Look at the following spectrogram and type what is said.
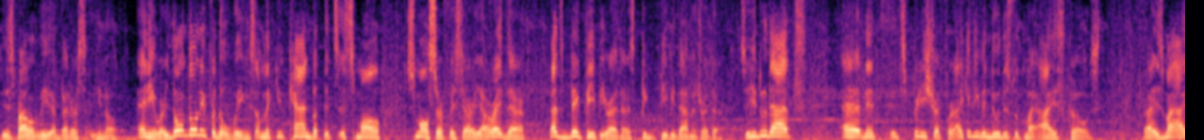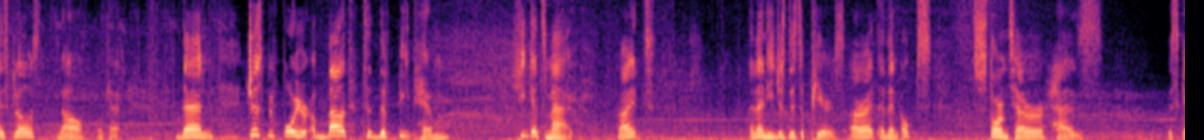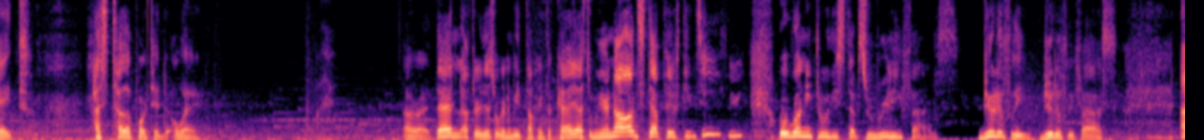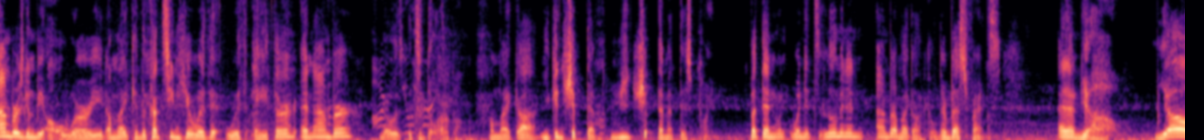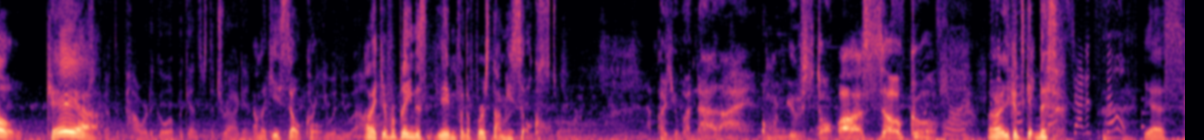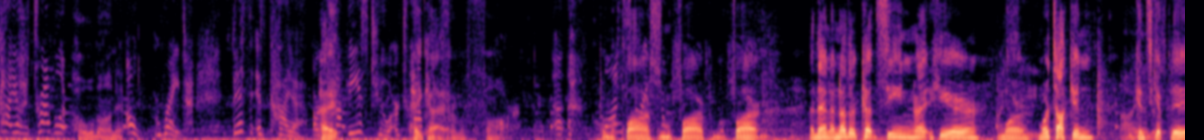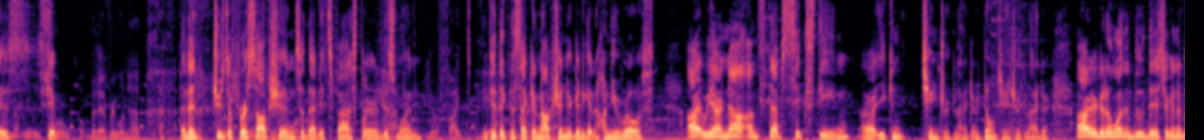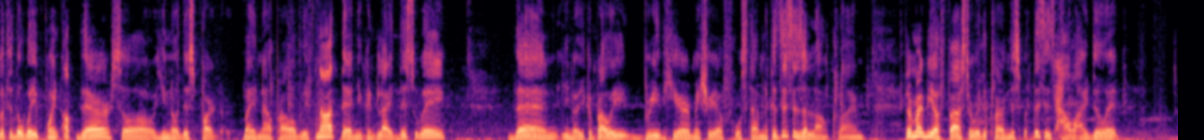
Is probably a better, you know. Anywhere. Don't don't aim for the wings. I'm like you can, but it's a small small surface area right there. That's big PP right there. It's big PP damage right there. So you do that, and it's it's pretty straightforward. I can even do this with my eyes closed. Right? Is my eyes closed? No. Okay. Then, just before you're about to defeat him, he gets mad, right? And then he just disappears, alright? And then, oops, Storm Terror has escaped, has teleported away. Alright, then after this, we're gonna be talking to Kaeya. So we are now on step 15. See? We're running through these steps really fast. Beautifully, beautifully fast. Amber is gonna be all worried. I'm like the cutscene here with it with Aether and Amber. No, it's, it's adorable. I'm like, ah, you can ship them. You ship them at this point. But then when, when it's Lumine and Amber, I'm like, oh, cool, they're best friends. And then yo, yo, Kaeya. Got the power to go up against the dragon. I'm like, he's so cool. you a new ally? I'm like, if you're playing this game for the first time, he's so Ready to cool. storm? Are you an ally or you storm? Oh, ah, so cool. Terror. All right, you can skip this. Yes. Kaeya, traveler. Hold on it. Oh, right. This is Kaeya. Or Hey. These two are Hey. Kaeya. From afar. Uh, from afar, from afar, from afar. And then another cutscene right here. More, more talking. I can skip this, really skip. sure, but everyone had. And then choose the first option so that it's faster. This one. If you take the second option, you're gonna get honey roast. Alright, we are now on step 16. Alright, you can change your glider. Don't change your glider. Alright, you're gonna want to do this. You're gonna go to the waypoint up there. So you know this part by now probably. If not, then you can glide this way. Then, you know, you can probably breathe here. Make sure you have full stamina because this is a long climb. There might be a faster way to climb this, but this is how I do it.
